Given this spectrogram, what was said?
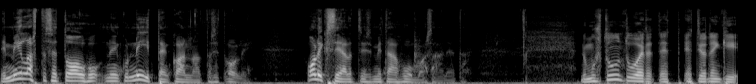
Niin millaista se touhu niin kuin niiden kannalta sitten oli? Oliko siellä siis mitään huumausaineita? No musta tuntuu, että, että, että jotenkin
